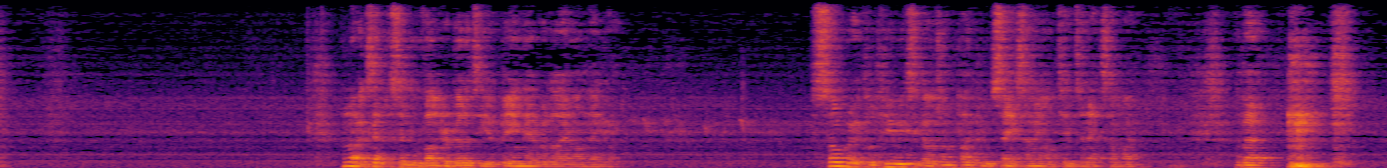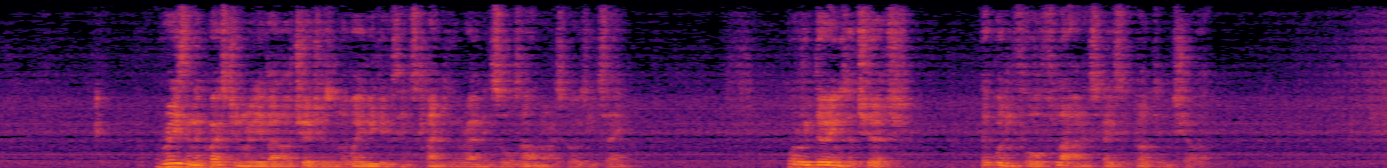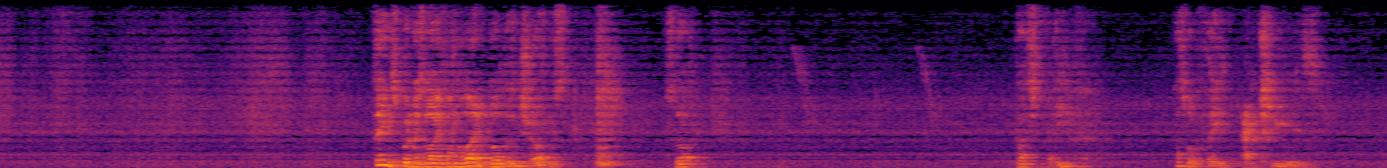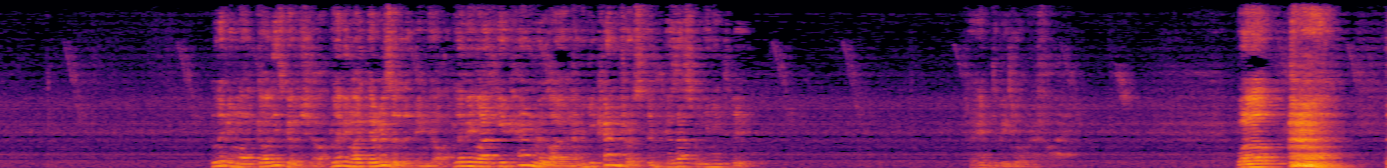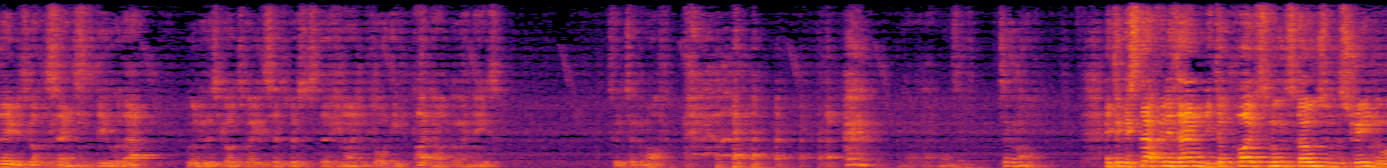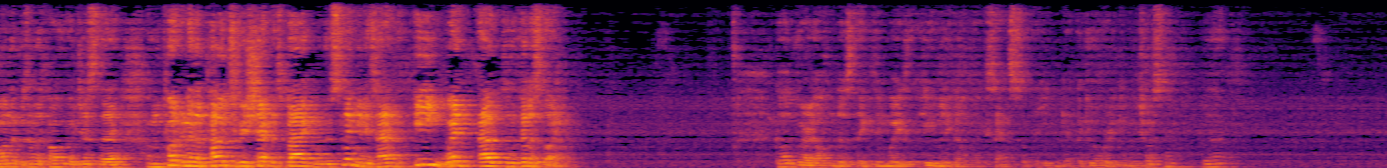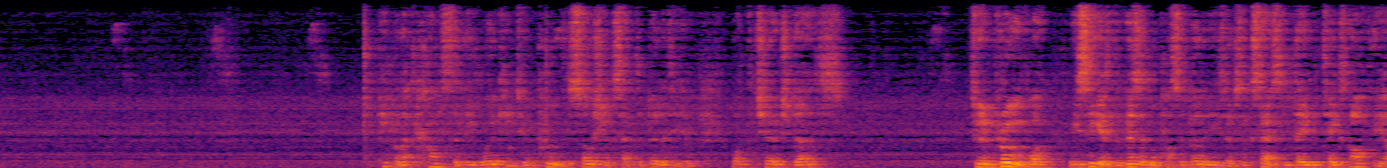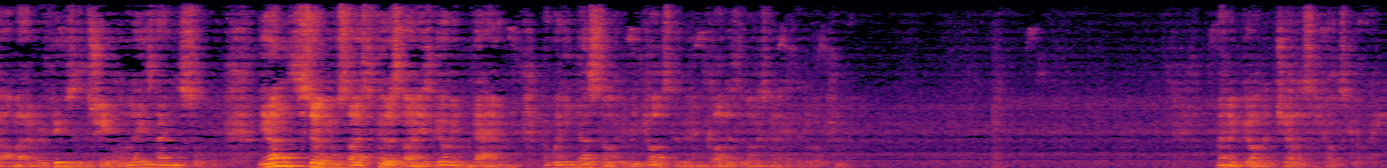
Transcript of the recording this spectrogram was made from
Not accept the simple vulnerability of being there relying on their God. So grateful. A few weeks ago, John Piper was saying something on the internet somewhere about raising the question really about our churches and the way we do things, clanking around in Saul's armour, I suppose you'd say. What are we doing as a church that wouldn't fall flat on its face if God didn't show David's putting his life on the line. God doesn't show up. He's stop. That's faith. That's what faith actually is. Living like God is going to show up. Living like there is a living God. Living like you can rely on Him and you can trust Him because that's what you need to do. For Him to be glorified. Well, David's got the sense to deal with that. we'll do this God's way, he says, verses 39 and 40. I can't go in these. He took them off. took them off. He took his staff in his hand, he took five smooth stones from the stream, the one that was in the photo just there, and put them in the pouch of his shepherd's bag, and with a sling in his hand, he went out to the Philistine. God very often does things in ways that humanly don't make sense, so that he can get the glory. Can we trust him with that? People are constantly working to improve the social acceptability of what the church does. To improve what we see as the visible possibilities of success, and David takes off the armour and refuses the shield and lays down the sword. The uncircumcised Philistine is going down, but when he does so, it will be God's doing, and God is the one who's going to get the glory. Men of God are jealous of God's glory.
